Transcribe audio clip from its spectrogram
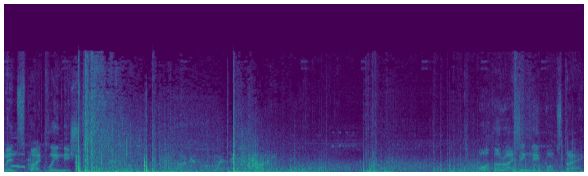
Commence spy plane mission. Authorizing napalm strike.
